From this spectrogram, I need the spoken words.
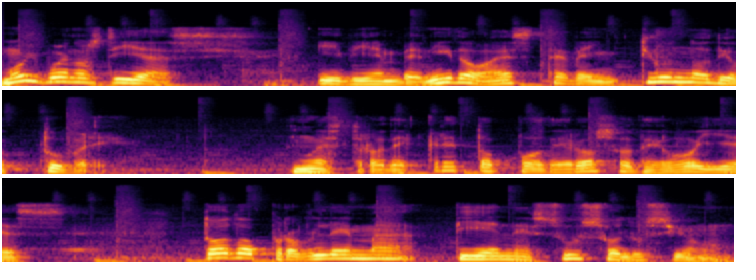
Muy buenos días y bienvenido a este 21 de octubre. Nuestro decreto poderoso de hoy es, todo problema tiene su solución.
